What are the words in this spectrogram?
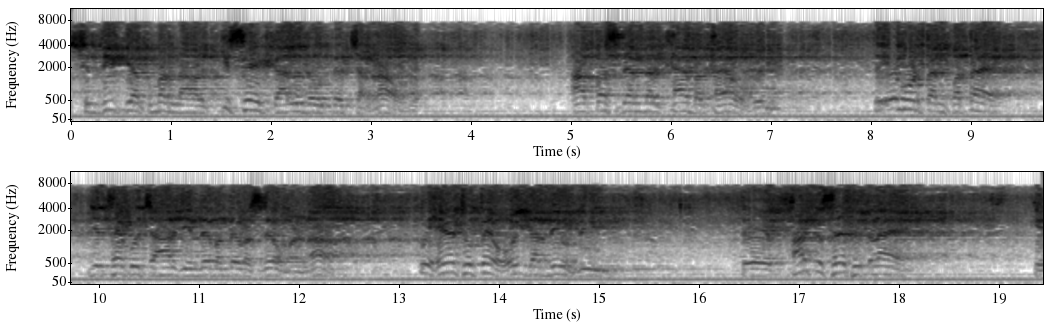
صدیق اکبر نال کسے گل دے جھگڑا ہو گیا۔ آپس کے اندر کھہ بکھایا ہو گئی۔ تو یہ مڑ تین پتا ہے، جتھے کوئی چار جیندے بندے وستے ہونا کوئی ہیٹ اتنے ہو ہی جاتی ہوتی فرق صرف اتنا ہے کہ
